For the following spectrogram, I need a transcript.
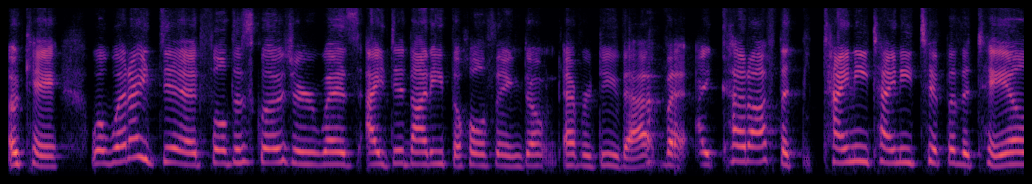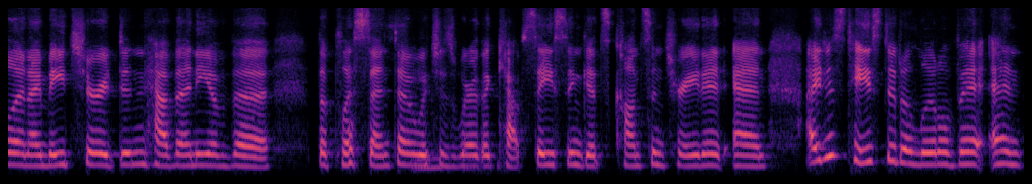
Okay. Well, what I did, full disclosure, was I did not eat the whole thing. Don't ever do that. But I cut off the tiny, tiny tip of the tail and I made sure it didn't have any of the the placenta, which is where the capsaicin gets concentrated. And I just tasted a little bit and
